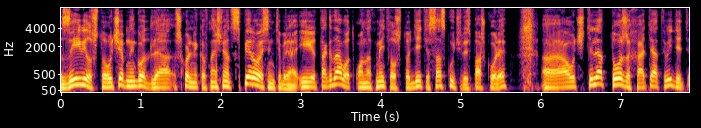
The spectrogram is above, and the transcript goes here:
заявил, что учебный год для школьников начнется с 1 сентября, и тогда вот он отметил, что дети соскучились по школе, а учителя тоже хотят видеть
